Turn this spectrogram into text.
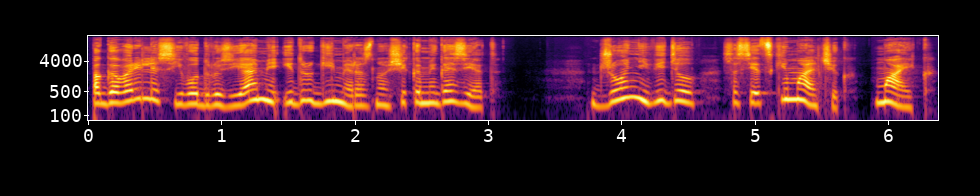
поговорили с его друзьями и другими разносчиками газет. Джонни видел соседский мальчик, Майк,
